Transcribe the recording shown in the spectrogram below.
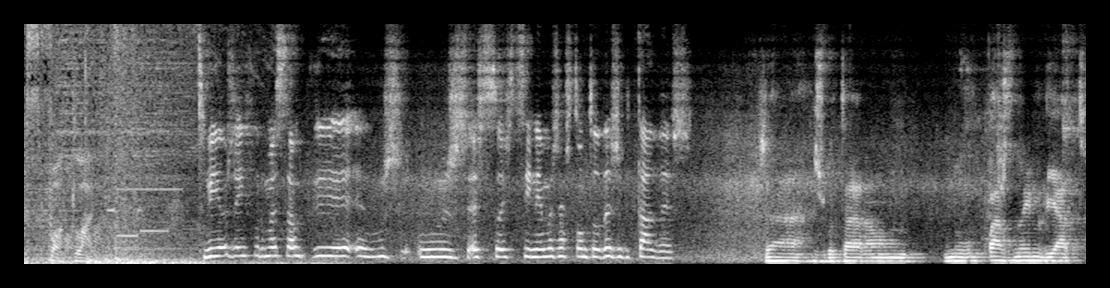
Spotlight. Vi hoje a informação que os- os- as sessões de cinema já estão todas esgotadas. Já esgotaram no, quase no imediato.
